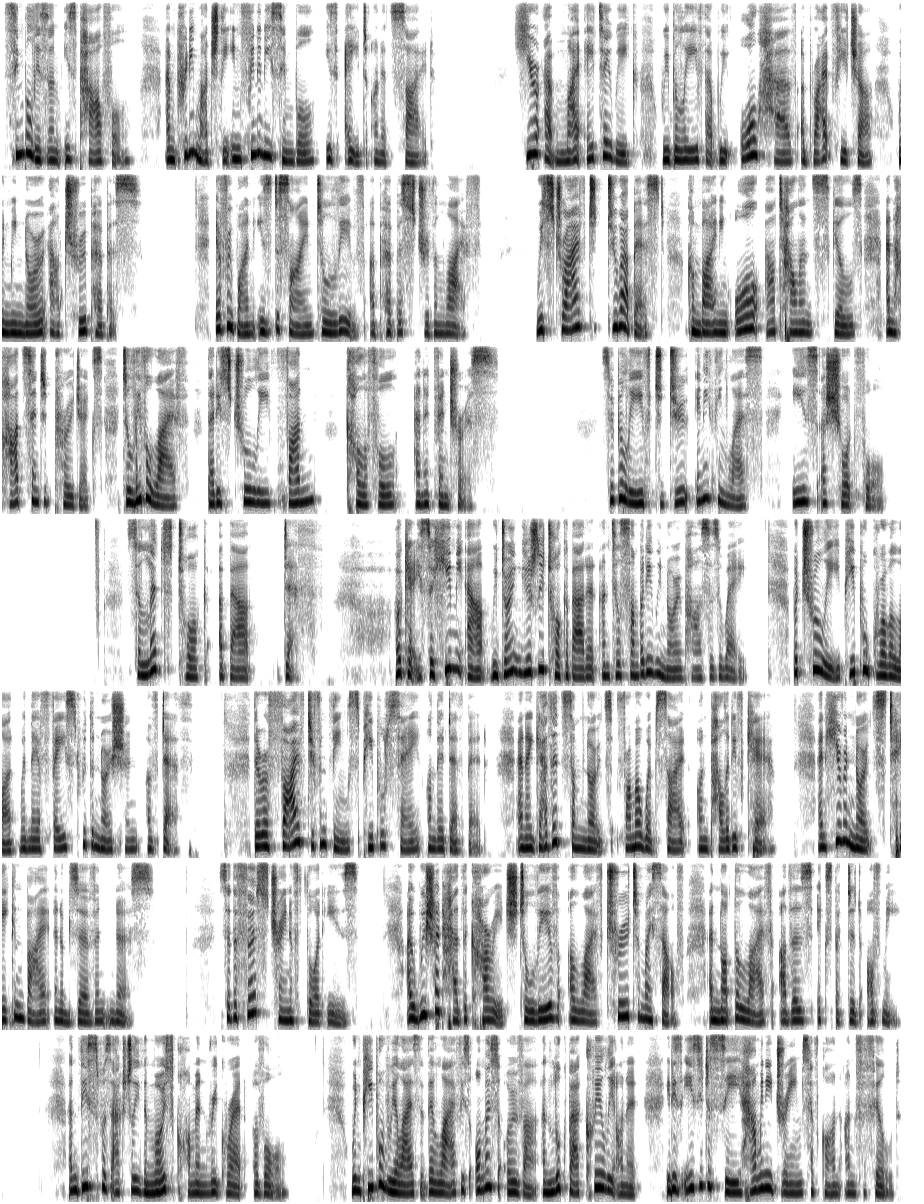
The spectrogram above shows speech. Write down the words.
Symbolism is powerful, and pretty much the infinity symbol is eight on its side. Here at My 8 Day Week, we believe that we all have a bright future when we know our true purpose. Everyone is designed to live a purpose driven life. We strive to do our best, combining all our talents, skills, and heart centered projects to live a life that is truly fun, colorful, and adventurous. So believe to do anything less is a shortfall. So let's talk about death. Okay, so hear me out. We don't usually talk about it until somebody we know passes away. But truly, people grow a lot when they are faced with the notion of death. There are five different things people say on their deathbed, and I gathered some notes from a website on palliative care. And here are notes taken by an observant nurse. So the first train of thought is, I wish I'd had the courage to live a life true to myself and not the life others expected of me. And this was actually the most common regret of all. When people realize that their life is almost over and look back clearly on it, it is easy to see how many dreams have gone unfulfilled.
